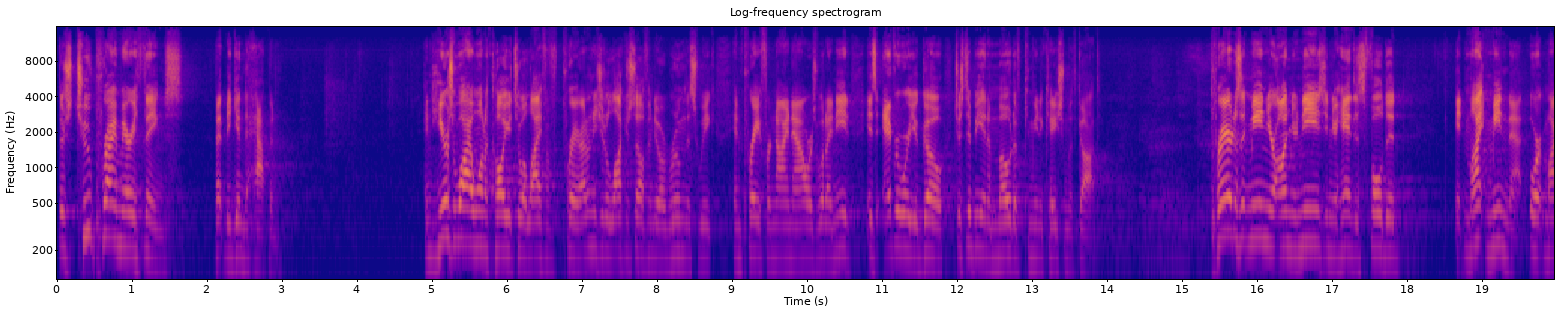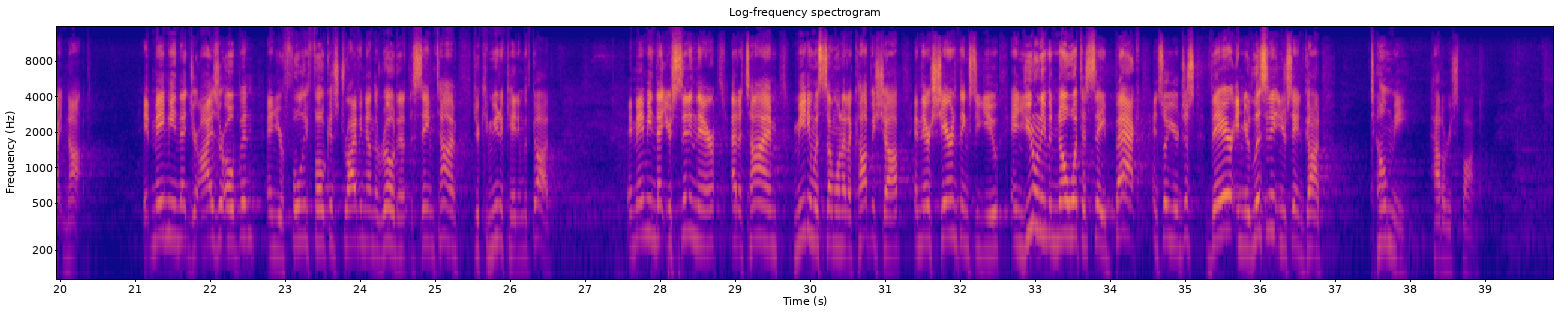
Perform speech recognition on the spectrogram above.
there's two primary things that begin to happen. And here's why I want to call you to a life of prayer. I don't need you to lock yourself into a room this week and pray for nine hours. What I need is everywhere you go just to be in a mode of communication with God. Prayer doesn't mean you're on your knees and your hand is folded. It might mean that, or it might not. It may mean that your eyes are open and you're fully focused driving down the road, and at the same time, you're communicating with God. It may mean that you're sitting there at a time meeting with someone at a coffee shop and they're sharing things to you and you don't even know what to say back. And so you're just there and you're listening and you're saying, God, tell me how to respond.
